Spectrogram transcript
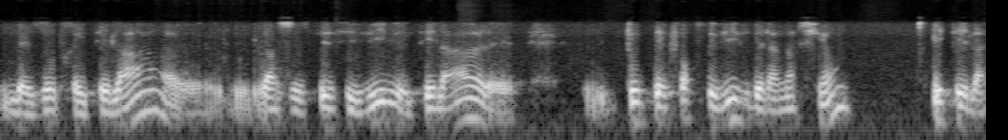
les autres étaient là, euh, la société civile était là, toutes les forces vives de la nation étaient là.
